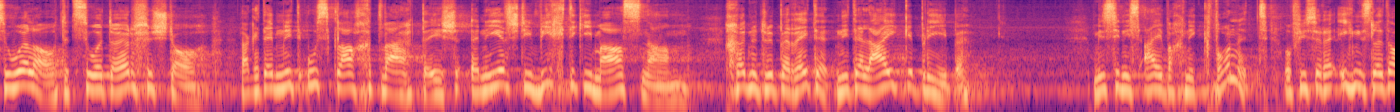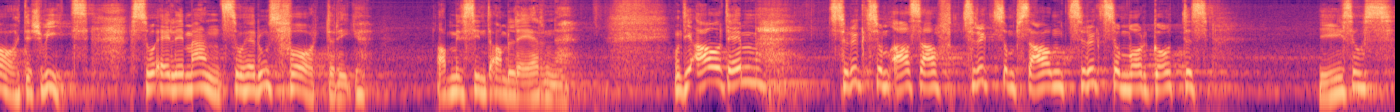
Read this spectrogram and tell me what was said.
Zulassen, dazu dürfen stehen, wegen dem nicht ausgelacht werden, ist eine erste wichtige Massnahme. Können darüber reden, nicht alleine bleiben. Wir sind es einfach nicht gewohnt, auf unserer Insel da in der Schweiz. So Elemente, so Herausforderungen. Aber wir sind am Lernen. Und in all dem, zurück zum Asaf, zurück zum Psalm, zurück zum Wort Gottes. Jesus,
